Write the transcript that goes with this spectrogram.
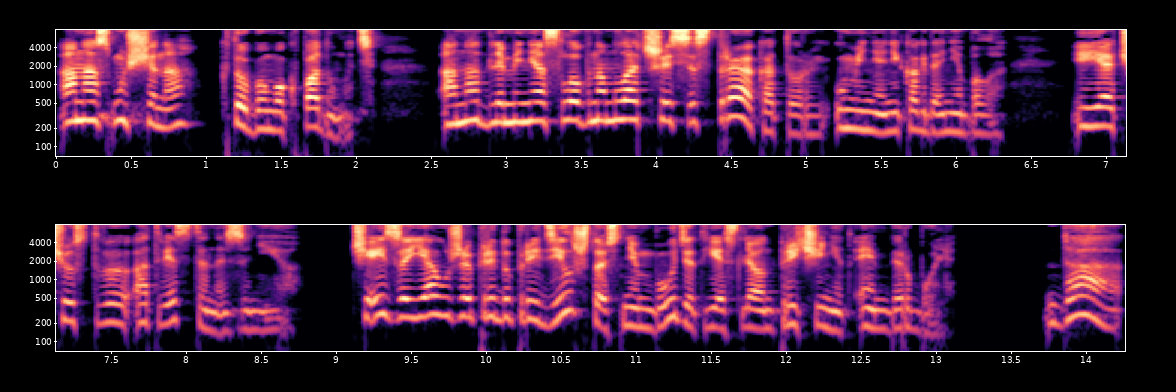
Она смущена, кто бы мог подумать. Она для меня словно младшая сестра, которой у меня никогда не было, и я чувствую ответственность за нее. Чейза я уже предупредил, что с ним будет, если он причинит Эмбер боль. «Да,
